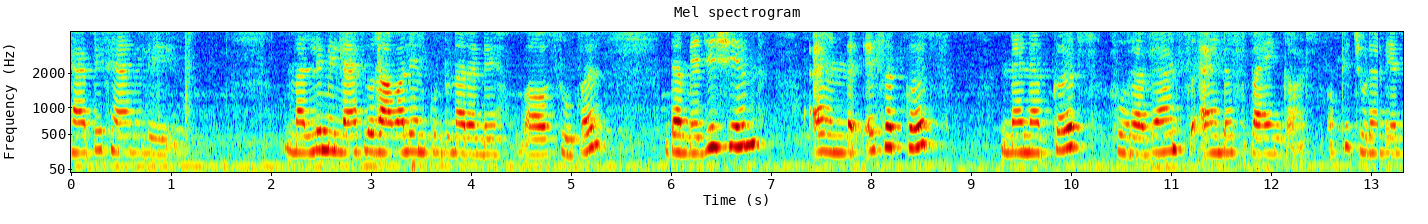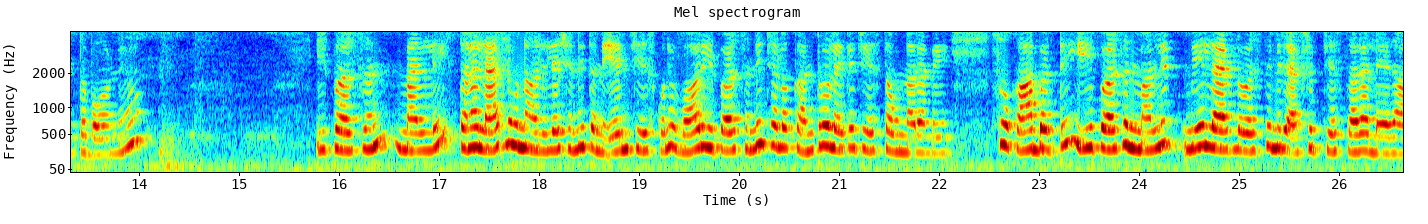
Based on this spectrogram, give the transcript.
హ్యాపీ ఫ్యామిలీ మళ్ళీ మీ లైఫ్లో రావాలి అనుకుంటున్నారండి. Wow super the magician and ace of cups nine of cups four of wands and spying cards okay చూడండి ఎంత బాగున్నాయో. ఈ పర్సన్ మళ్ళీ తన లైఫ్లో ఉన్న రిలేషన్ని తను ఏం చేసుకుని వారు ఈ పర్సన్ని చాలా కంట్రోల్ అయితే చేస్తూ ఉన్నారండి. సో కాబట్టి ఈ పర్సన్ మళ్ళీ మీ లైఫ్లో వస్తే మీరు యాక్సెప్ట్ చేస్తారా లేదా?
